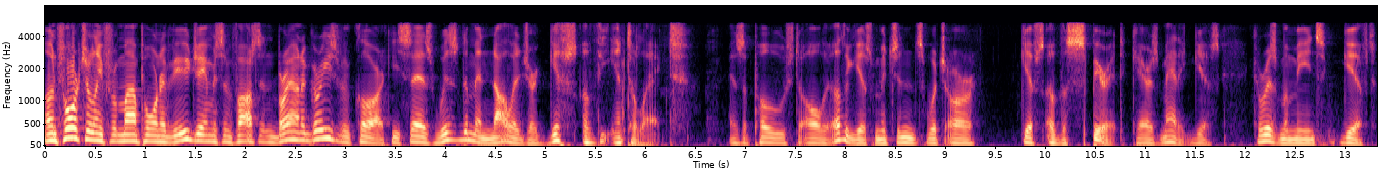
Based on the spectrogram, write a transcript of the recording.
Unfortunately, from my point of view, Jamieson Fausset, and Brown agrees with Clarke. He says wisdom and knowledge are gifts of the intellect, as opposed to all the other gifts mentioned, which are gifts of the spirit, charismatic gifts. Charisma means gift.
